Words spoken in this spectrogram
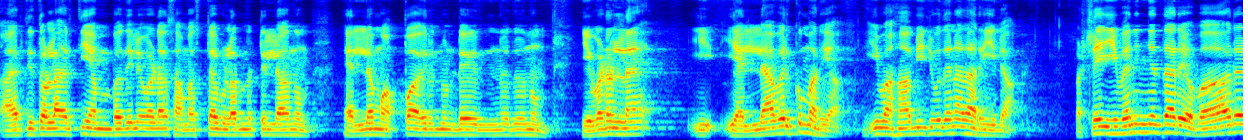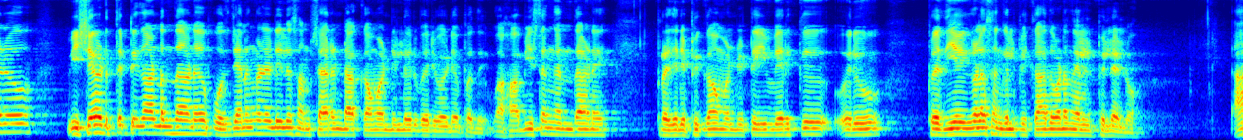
ആയിരത്തി തൊള്ളായിരത്തി എൺപതിൽ ഇവിടെ സമസ്ത വിളർന്നിട്ടില്ല എന്നും എല്ലാം അപ്പായിരുന്നുണ്ട് എന്നതെന്നും ഇവിടെയുള്ള ഈ എല്ലാവർക്കും അറിയാം. ഈ വഹാബി ജൂതൻ അതറിയില്ല. പക്ഷേ ഇവൻ ഇങ്ങനത്തെ അറിയാം. വേറൊരു വിഷയം എടുത്തിട്ട് കണ്ട് എന്താണ്? പൊതുജനങ്ങളുടെ ഇടയിൽ സംസാരം ഉണ്ടാക്കാൻ വേണ്ടിയുള്ള ഒരു പരിപാടി. അപ്പോൾ അത് വഹാബീസം എന്താണ്? പ്രചരിപ്പിക്കാൻ വേണ്ടിയിട്ട് ഇവർക്ക് ഒരു പ്രതിയോഗികളെ സങ്കല്പിക്കാതെ ഇവിടെ നിലപ്പില്ലല്ലോ ആ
